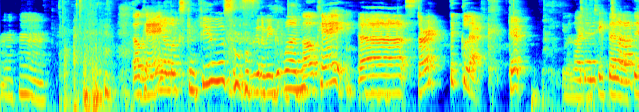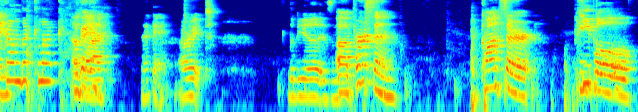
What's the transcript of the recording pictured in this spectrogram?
Mm-hmm. Okay. Lydia looks confused. This is gonna be a good one. Okay. Uh, start the clock. Okay. Even though I didn't take the Tick-tock thing. on the clock. Oh, Okay. Okay. All right. Lydia is Uh, person. Concert. People.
